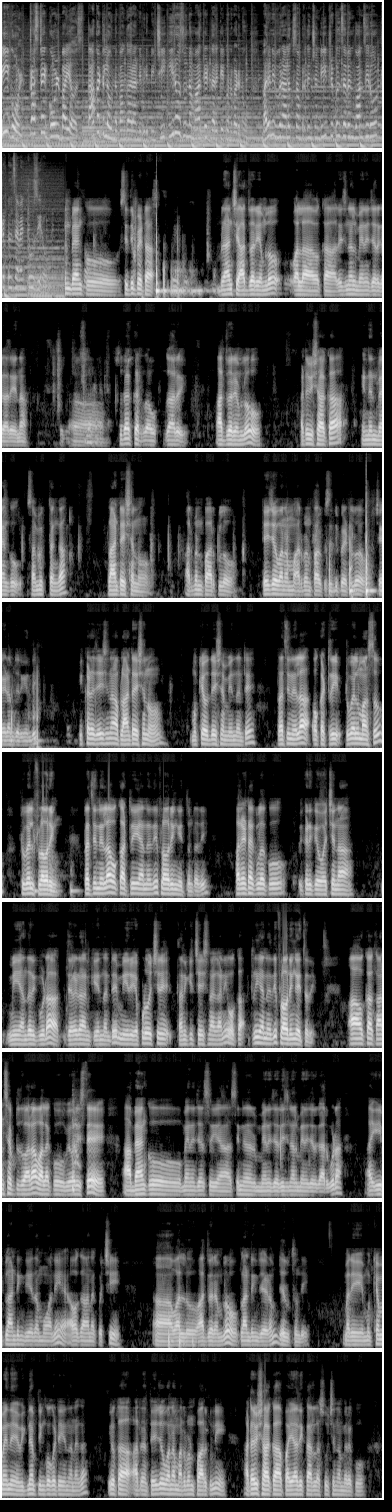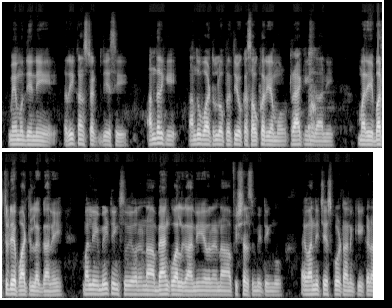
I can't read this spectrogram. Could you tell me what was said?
V gold trusted gold buyers. తాకట్టులో ఉన్న బంగారాన్ని విడిపించి ఈ రోజు ఉన్న మార్కెట్ ధరకే కొనబడను. మరిన్ని వివరాలకు సంప్రదించండి. Triple seven one zero triple seven two zero. Bank Siddipet branch ఆధ్వర్యంలో వాళ్ళ ఒక రీజనల్ మేనేజర్ గారైన సుధాకర్ రావు గారి ఆధ్వర్యంలో అటవీ శాఖ ఇండియన్ బ్యాంకు సంయుక్తంగా ప్లాంటేషన్ అర్బన్ పార్కులో తేజవనం అర్బన్ పార్క్ సిద్దిపేటలో చేయడం జరిగింది. ఇక్కడ చేసిన ప్లాంటేషన్ ముఖ్య ఉద్దేశం ఏంటంటే ప్రతి నెల ఒక tree twelve months twelve flowering. ప్రతి నెల ఒక ట్రీ అనేది ఫ్లవరింగ్ అవుతుంటుంది పర్యాటకులకు ఇక్కడికి వచ్చిన మీ అందరికి కూడా తెలియడానికి ఏంటంటే మీరు ఎప్పుడు వచ్చి తనిఖీ చేసినా కానీ ఒక ట్రీ అనేది ఫ్లవరింగ్ అవుతుంది ఆ ఒక కాన్సెప్ట్ ద్వారా వాళ్ళకు వివరిస్తే ఆ bank managers senior manager regional manager గారు కూడా ఈ ప్లాంటింగ్ చేయదాము అని అవగాహనకు వచ్చి వాళ్ళు ఆధ్వర్యంలో ప్లాంటింగ్ చేయడం జరుగుతుంది. మరి ముఖ్యమైన విజ్ఞప్తి ఇంకొకటి ఏందనగా ఈ యొక్క తేజోవనం అర్బన్ పార్కుని అటవీ శాఖ పై అధికారుల సూచన మేరకు మేము దీన్ని రీకన్స్ట్రక్ట్ చేసి అందరికీ అందుబాటులో ప్రతి ఒక్క సౌకర్యము ట్రాకింగ్ కానీ మరి బర్త్డే పార్టీలకు కానీ మళ్ళీ మీటింగ్స్ ఎవరైనా బ్యాంక్ వాళ్ళు కానీ ఎవరైనా అఫీషియల్స్ మీటింగు ఇవన్నీ చేసుకోవటానికి ఇక్కడ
